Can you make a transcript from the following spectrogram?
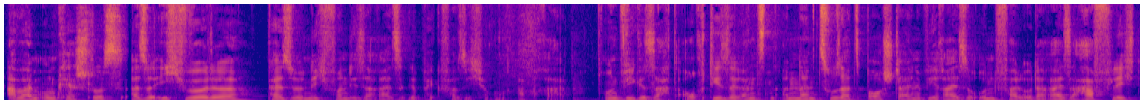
Aber im Umkehrschluss, also ich würde persönlich von dieser Reisegepäckversicherung abraten. Und wie gesagt, auch diese ganzen anderen Zusatzbausteine wie Reiseunfall oder Reisehaftpflicht.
